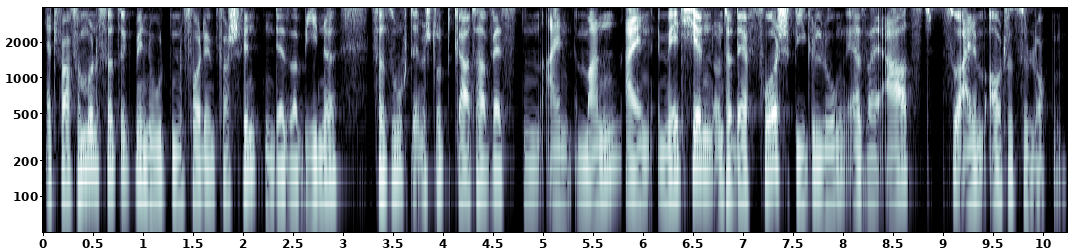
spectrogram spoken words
Etwa 45 Minuten vor dem Verschwinden der Sabine versuchte im Stuttgarter Westen ein Mann, ein Mädchen unter der Vorspiegelung, er sei Arzt, zu einem Auto zu locken.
